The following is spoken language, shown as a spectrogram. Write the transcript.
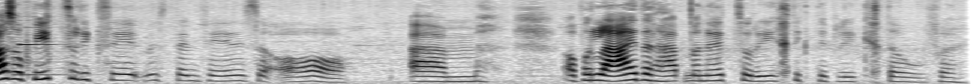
Ja, so ein bisschen sieht man es dem Felsen an. Ähm, aber leider hat man nicht so richtig den Blick da oben.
